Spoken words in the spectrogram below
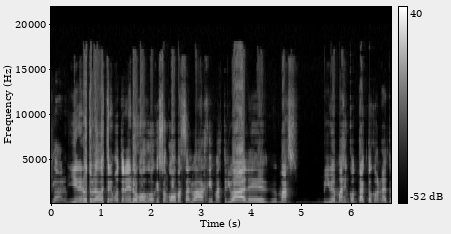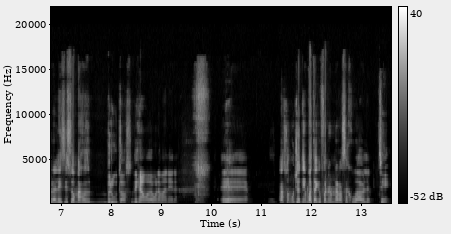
Claro. Y en el otro lado extremo tenés los Osgos que son como más salvajes, más tribales, más viven más en contacto con la naturaleza y son más brutos, digamos, de alguna manera. Eh, pasó mucho tiempo hasta que fueron una raza jugable. Sí.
